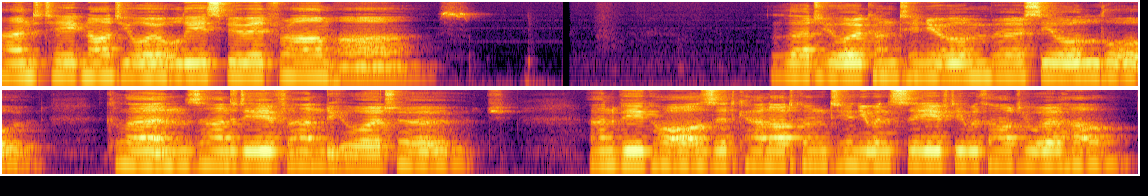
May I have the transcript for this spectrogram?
and take not your Holy Spirit from us. Let your continual mercy, O Lord, cleanse and defend your church. And because it cannot continue in safety without your help,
